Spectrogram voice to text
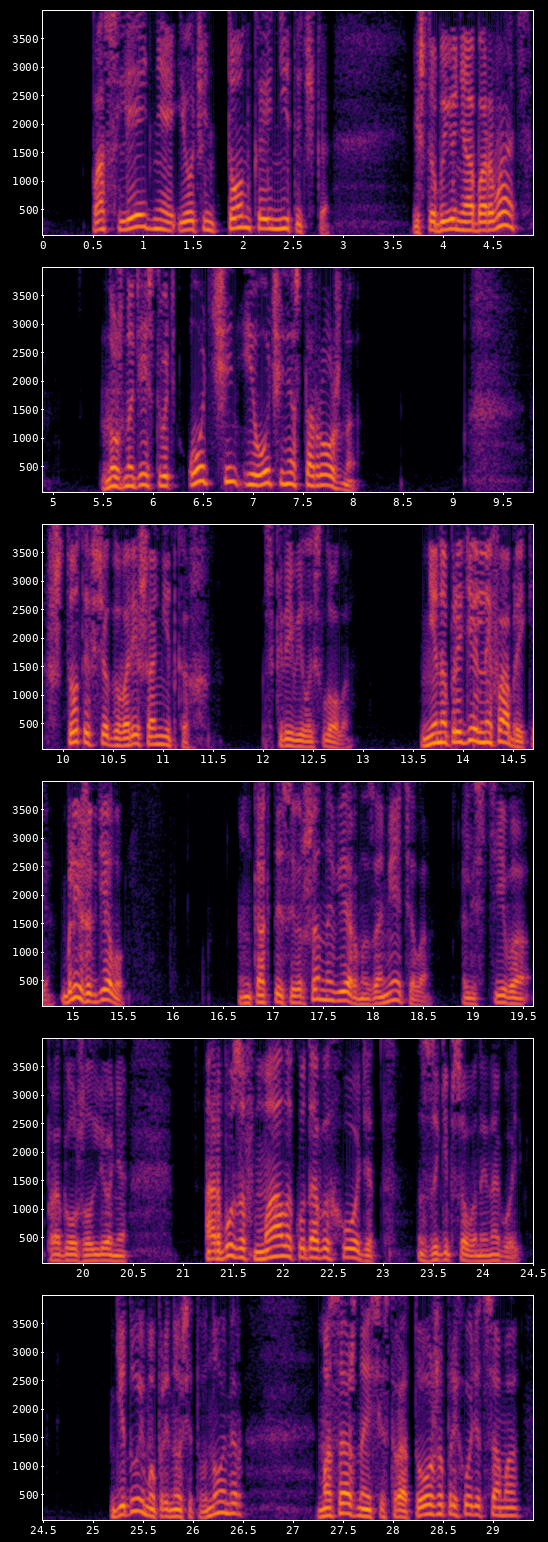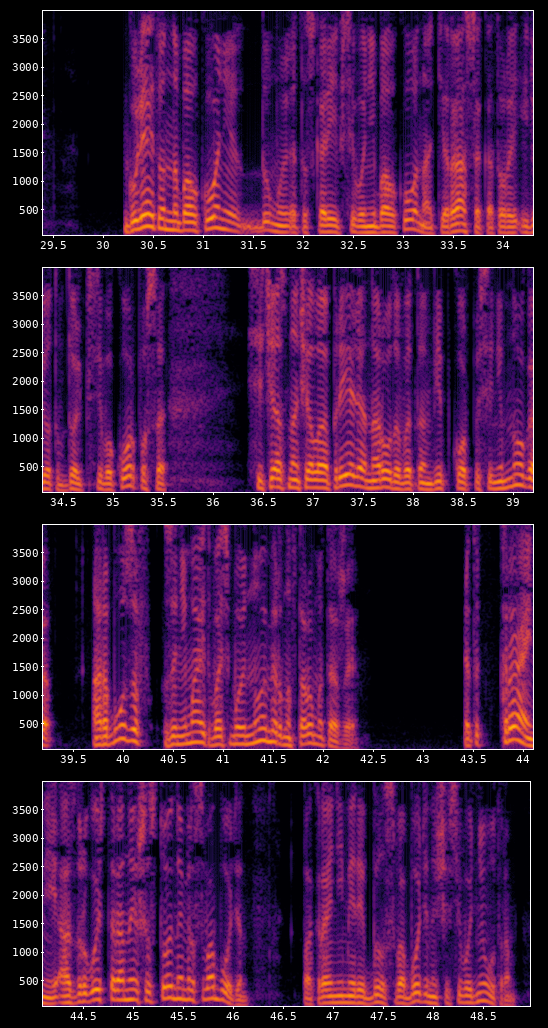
Последняя и очень тонкая ниточка. И чтобы ее не оборвать, нужно действовать очень и очень осторожно. — Что ты все говоришь о нитках? — скривилась Лола. — Не на предельной фабрике, ближе к делу. — Как ты совершенно верно заметила, — льстиво продолжил Леня, — Арбузов мало куда выходит с загипсованной ногой. Еду ему приносят в номер, массажная сестра тоже приходит сама. Гуляет он на балконе, думаю, это, скорее всего, не балкон, а терраса, которая идет вдоль всего корпуса. Сейчас начало апреля, народа в этом вип-корпусе немного. Арбузов занимает восьмой номер на втором этаже. Это крайний, а с другой стороны шестой номер свободен. По крайней мере, был свободен еще сегодня утром. —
